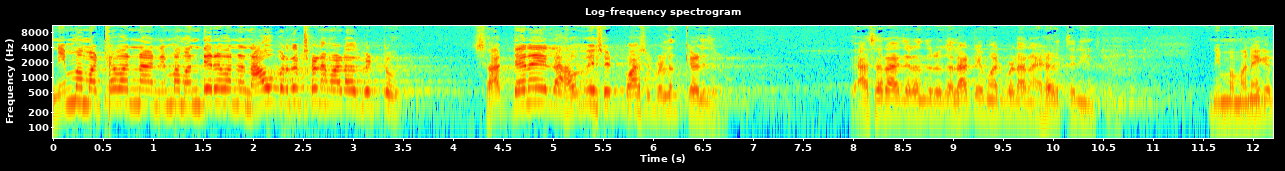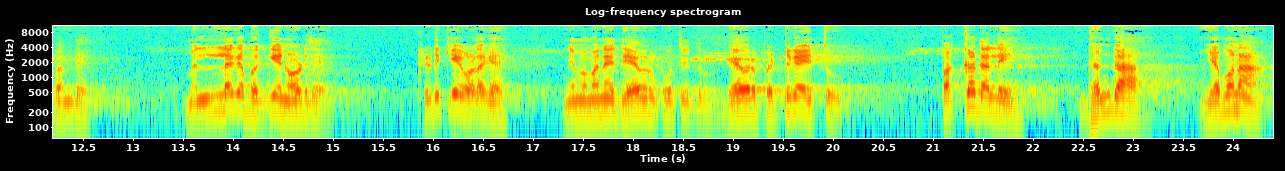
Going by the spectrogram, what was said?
ನಿಮ್ಮ ಮಠವನ್ನು, ನಿಮ್ಮ ಮಂದಿರವನ್ನು ನಾವು ಪ್ರದಕ್ಷಿಣೆ ಮಾಡೋದು ಬಿಟ್ಟು ಸಾಧ್ಯನೇ ಇಲ್ಲ. ಹವ್ಯಸ್ ಇಟ್ ಪಾಸಿಬಲ್ ಅಂತ ಕೇಳಿದರು. ವ್ಯಾಸರಾಜರಂದರು ಗಲಾಟೆ ಮಾಡಬೇಡ, ನಾ ಹೇಳ್ತೀನಿ ಅಂತ. ನಿಮ್ಮ ಮನೆಗೆ ಬಂದೆ. ಮೆಲ್ಲಗೆ ಬಗ್ಗೆ ನೋಡಿದೆ. ಕಿಟಕಿ ಒಳಗೆ ನಿಮ್ಮ ಮನೆ ದೇವರು ಕೂತಿದ್ರು. ದೇವರ ಪೆಟ್ಟಿಗೆ ಇತ್ತು. ಪಕ್ಕದಲ್ಲಿ ಗಂಗಾ, ಯಮುನಾ,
